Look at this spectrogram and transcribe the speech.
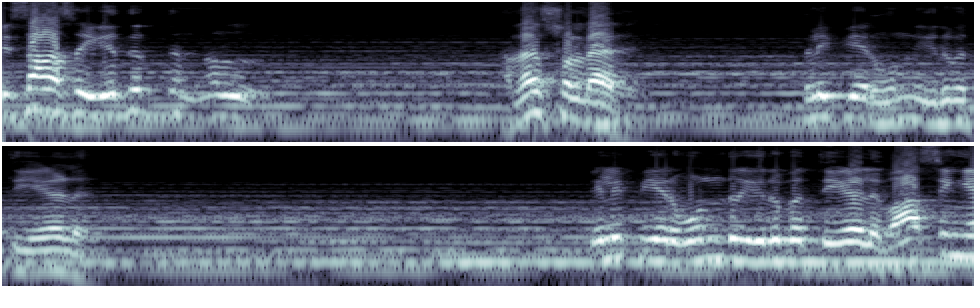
பிசாசை எதிர்த்து நல். அதான் சொல்றாரு. பிலிப்பியர் ஒன்னு இருபத்தி ஏழு. பிலிப்பியர் ஒன்று இருபத்தி ஏழு வாசிங்க.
